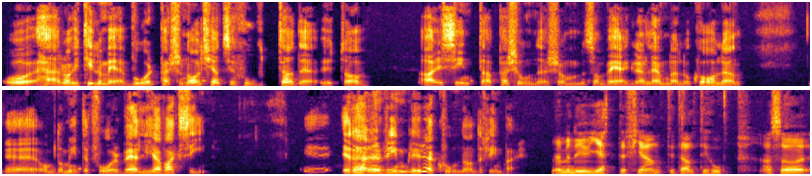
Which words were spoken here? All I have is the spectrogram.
Och här har ju till och med vårdpersonal känt sig hotade utav argsinta personer som, som vägrar lämna lokalen eh, om de inte får välja vaccin. Eh, är det här en rimlig reaktion, Anders Lindberg? Nej men det är ju jättefjantigt alltihop. Alltså,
